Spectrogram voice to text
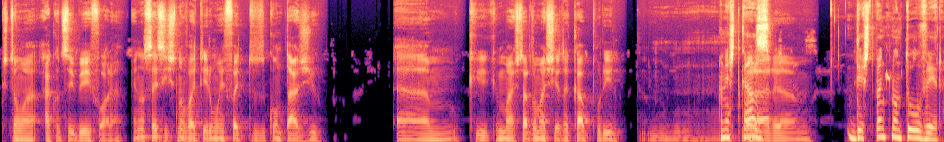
que estão a, a, acontecer bem fora, eu não sei se isto não vai ter um efeito de contágio um, que, que, mais tarde ou mais cedo acabe por ir. Neste parar, caso, um... deste banco não estou a ver,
